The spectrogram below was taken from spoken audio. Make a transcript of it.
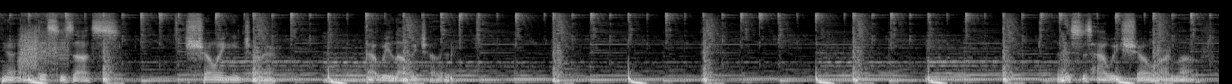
You know, and this is us showing each other that we love each other. This is how we show our love.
